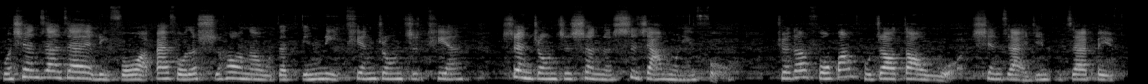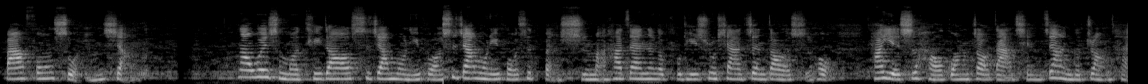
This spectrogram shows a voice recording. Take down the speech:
我现在在礼佛啊拜佛的时候呢，我在顶礼天中之天、圣中之圣的释迦牟尼佛，觉得佛光普照到我，现在已经不再被八风所影响了。那为什么提到释迦牟尼佛？释迦牟尼佛是本师嘛，他在那个菩提树下正道的时候，他也是毫光照大千这样一个状态。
